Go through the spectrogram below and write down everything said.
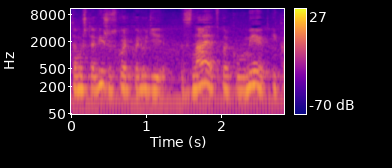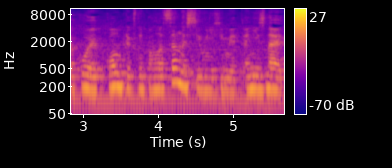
Потому что вижу, сколько люди знают, сколько умеют, и какой комплекс неполноценности у них имеет. Они знают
